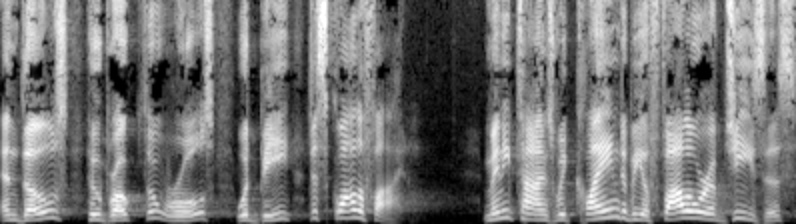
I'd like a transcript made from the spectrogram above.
And those who broke the rules would be disqualified. Many times we claim to be a follower of Jesus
